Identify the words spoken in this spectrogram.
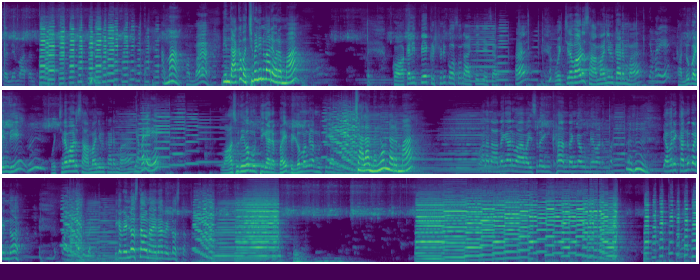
మా తల్లి మా తల్లి. అమ్మా అమ్మా. ఇందాక వచ్చి వెళ్ళిన వారు ఎవరమ్మా? కోకలిప్పే కృష్ణుడి కోసం నాట్యం చేశాం? వచ్చినవాడు సామాన్యుడు కాడమ్మా. ఎవరే? కన్ను పడింది. వచ్చినవాడు సామాన్యుడు కాడమ్మా. ఎవరే? వాసుదేవమూర్తి గారు అబ్బాయి బిళ్ళమంగళమూర్తి గారు. చాలా అందంగా ఉన్నారమ్మా. వాళ్ళ నాన్నగారు ఆ వయసులో ఇంకా అందంగా ఉండేవాడమ్మా. ఎవరి కన్ను పడిందో వాళ్ళ కన్ను పడింది. ఇక వెళ్ళొస్తావు నాయన వెళ్ళొస్తావు.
